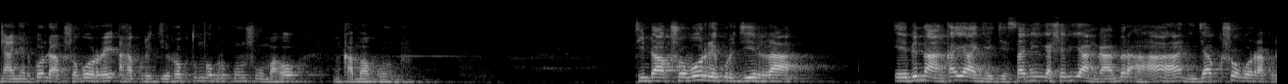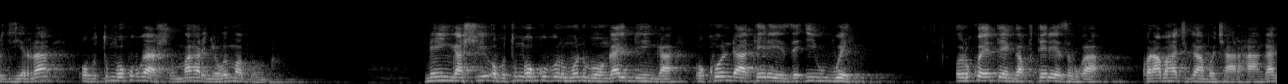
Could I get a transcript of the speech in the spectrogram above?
nanye niko ndakushoborore aha kurugirira obutumwa oburikunshumbaho nk'amagundu tindakushoborere kurugirira ebi nanka yanyegyesa ningashi ebi yangambira aha ninjya kushoborera kurugirira obutumwa oku bwashuma ahari nyowe magundu. Ningashi obutumwa oku burimu nibungaidinga oku ndatereeze iwe. Orikwetenga kutereezebwa kuraba aha kigambo kya ruhanga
